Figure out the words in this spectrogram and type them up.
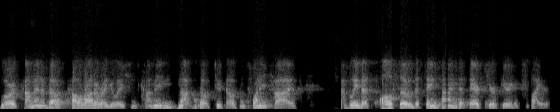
Laura's comment about Colorado regulations coming not until 2025, I believe that's also the same time that their cure period expires.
